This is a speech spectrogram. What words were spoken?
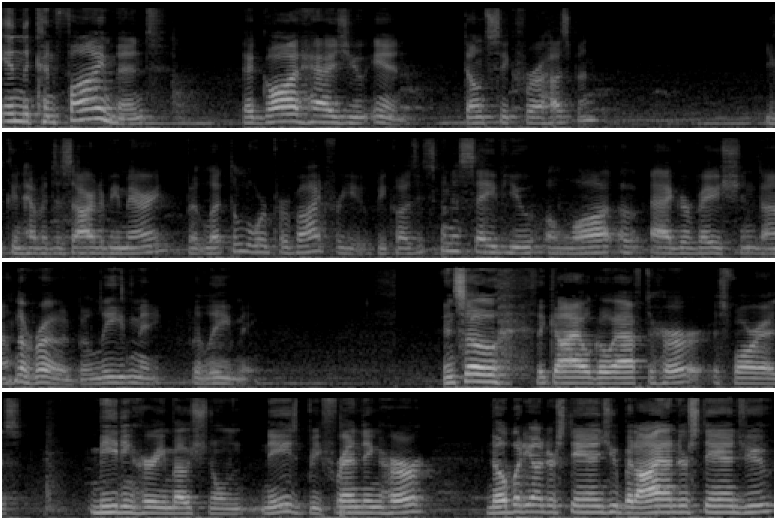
in the confinement that God has you in. Don't seek for a husband. You can have a desire to be married, but let the Lord provide for you because it's going to save you a lot of aggravation down the road. Believe me. Believe me. And so the guy will go after her as far as meeting her emotional needs, befriending her. Nobody understands you, but I understand you.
